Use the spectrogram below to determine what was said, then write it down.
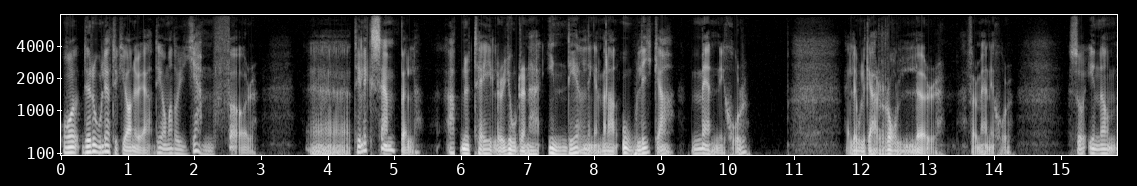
Och det roliga tycker jag nu är, det är om man då jämför eh, till exempel att nu Taylor gjorde den här indelningen mellan olika människor, eller olika roller för människor. Så inom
